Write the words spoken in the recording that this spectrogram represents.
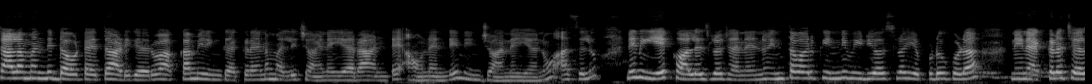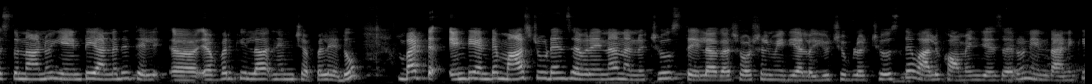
చాలామంది డౌట్ అయితే అడిగారు అక్క మీరు ఇంకా ఎక్కడైనా మళ్ళీ జాయిన్ అయ్యారా? అంటే అవునండి నేను జాయిన్ అయ్యాను. అసలు నేను ఏ కాలేజ్లో జాయిన్ అయ్యాను? ఇంతవరకు ఇన్ని వీడియోస్లో ఎప్పుడూ కూడా నేను ఎక్కడ చేస్తున్నాను? ఏంటి? అన్నది తెలి ఎవరికి ఇలా నేను చెప్పలేదు. బట్ ఏంటి అంటే మా స్టూడెంట్స్ ఎవరైనా నన్ను చూస్తే ఇలాగా సోషల్ మీడియాలో యూట్యూబ్లో చూస్తే వాళ్ళు కామెంట్ చేశారు. నేను దానికి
